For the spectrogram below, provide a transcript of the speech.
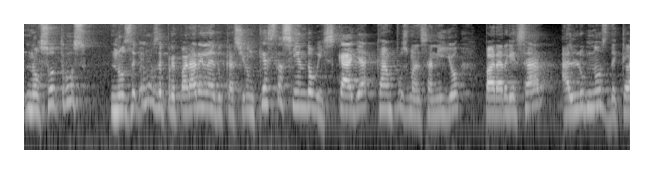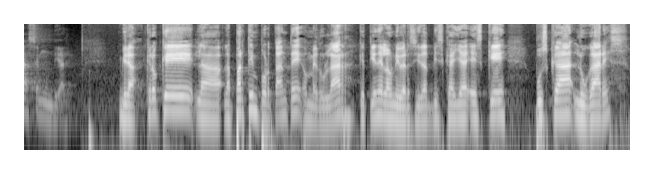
nosotros nos debemos de preparar en la educación. ¿Qué está haciendo Vizcaya, Campus Manzanillo, para regresar alumnos de clase mundial? Mira, creo que la, parte importante o medular que tiene la Universidad Vizcaya es que busca lugares,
